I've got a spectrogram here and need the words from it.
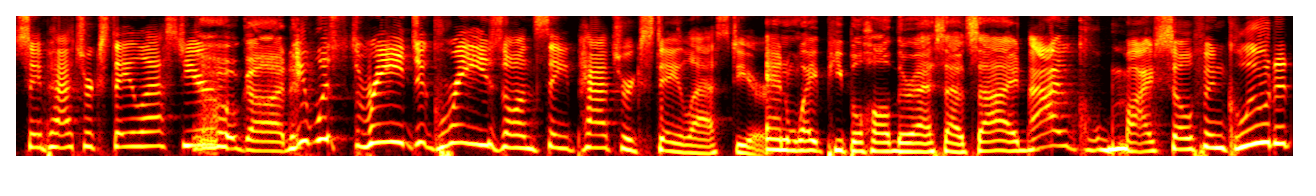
St. Patrick's Day last year? Oh God. It was three degrees on St. Patrick's Day last year. And white people hauled their ass outside. I, myself included.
